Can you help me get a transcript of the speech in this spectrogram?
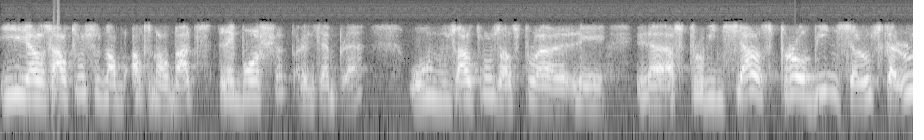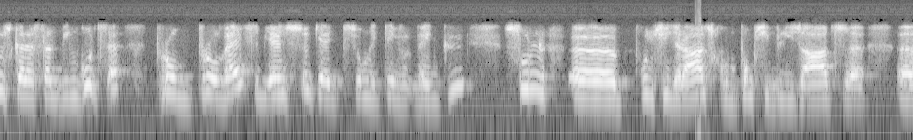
i els altres són el- els malvats, les boixes, per exemple, eh? O nosaltres, els, les, els provincials, provinces, els que, els que han estat vinguts, eh? pro, provinces, bien ceux qui, ont été vaincus, són eh, considerats com poc civilitzats, eh, eh,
